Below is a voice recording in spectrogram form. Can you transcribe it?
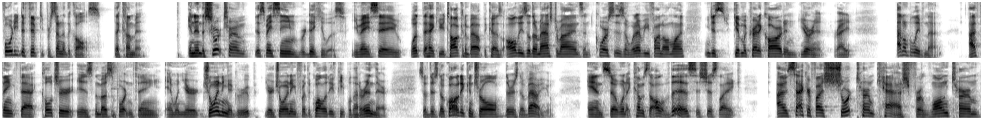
40 to 50% of the calls that come in. And in the short term, this may seem ridiculous. You may say, What the heck are you talking about? Because all these other masterminds and courses and whatever you find online, you just give them a credit card and you're in, right? I don't believe in that. I think that culture is the most important thing. And when you're joining a group, you're joining for the quality of people that are in there. So if there's no quality control, there is no value. And so when it comes to all of this, it's just like I sacrifice short term cash for long term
